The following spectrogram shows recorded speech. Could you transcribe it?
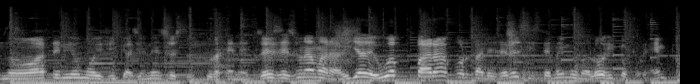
no ha tenido modificación en su estructura genética. Entonces es una maravilla de uva para fortalecer el sistema inmunológico, por ejemplo.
